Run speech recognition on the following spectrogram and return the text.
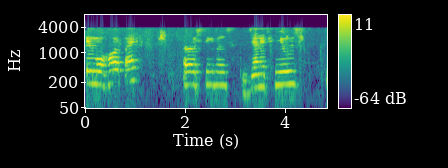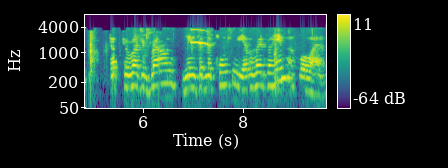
Fillmore Hallback, Earl Stevens, Janet Hughes, Dr. Roger Brown, Linford McKenzie, we haven't heard from him oh, for a while,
